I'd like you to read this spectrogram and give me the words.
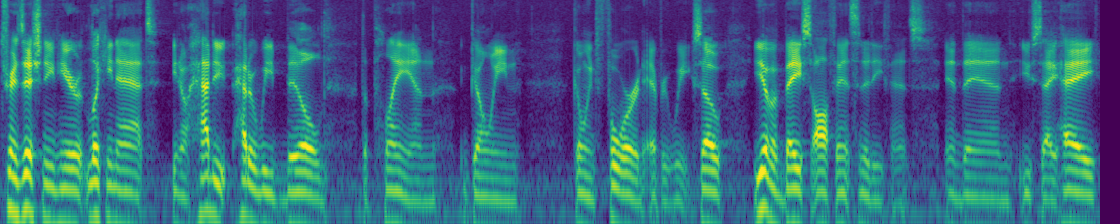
transitioning here, looking at you know how do you, how do we build the plan going going forward every week. So you have a base offense and a defense, and then you say, hey,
